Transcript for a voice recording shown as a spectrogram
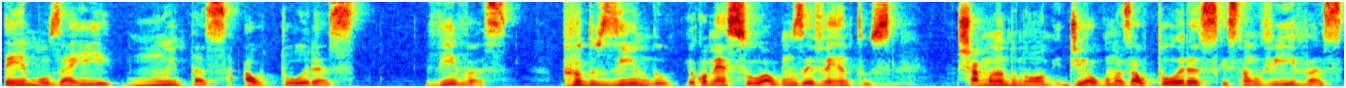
temos aí muitas autoras vivas, produzindo. Eu começo alguns eventos chamando o nome de algumas autoras que estão vivas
